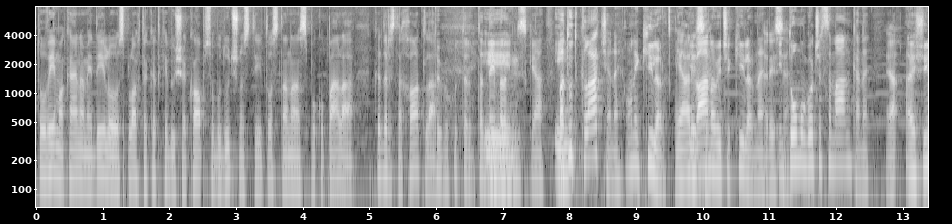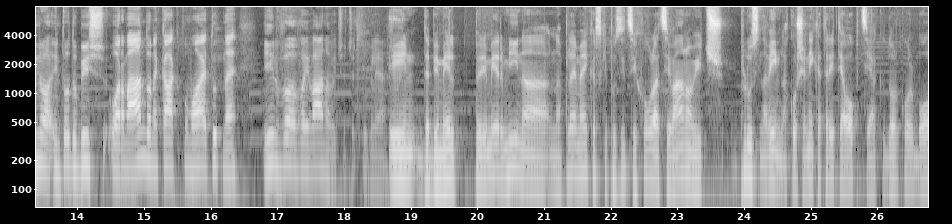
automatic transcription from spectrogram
to vemo, kaj nam je delo, sploh takrat, ko je bil še kops v budučnosti, to sta nas pokopala, kadar sta hotla. Tako kot ta- ta In- nebranilski. Ja. Pa in- tudi klače, ne? on je killer. Ja, je. Ivanovič je killer. In je. to mogoče se manjka. Ne? Ja. A veš, in, in to dobiš v Armando, nekako, po moje, tudi ne. In v, v Ivanoviču, če tako gledaš. In da bi imeli primer mi na, na playmakerski poziciji Holac Ivanovič, plus ne vem, lahko še neka tretja opcija, kdorkoli bo,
